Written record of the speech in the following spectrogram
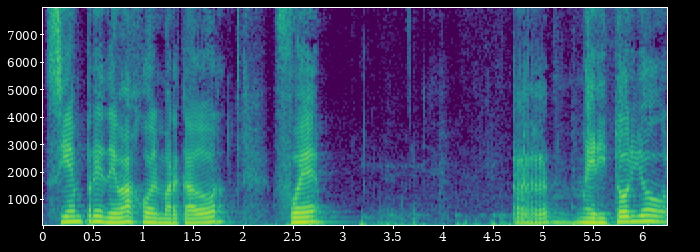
siempre debajo del marcador, fue meritorio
